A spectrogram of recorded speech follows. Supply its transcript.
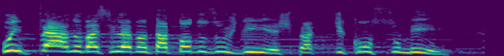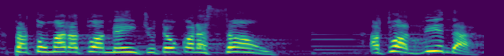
O inferno vai se levantar todos os dias para te consumir, para tomar a tua mente, o teu coração, a tua vida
